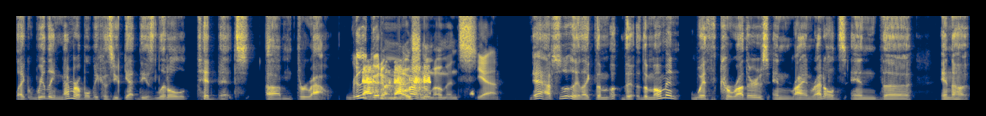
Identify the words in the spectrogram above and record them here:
like really memorable because you get these little tidbits um, throughout. Really That's good my- emotional moments. Yeah. Yeah, absolutely. Like the the the moment with Carruthers and Ryan Reynolds in the in the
